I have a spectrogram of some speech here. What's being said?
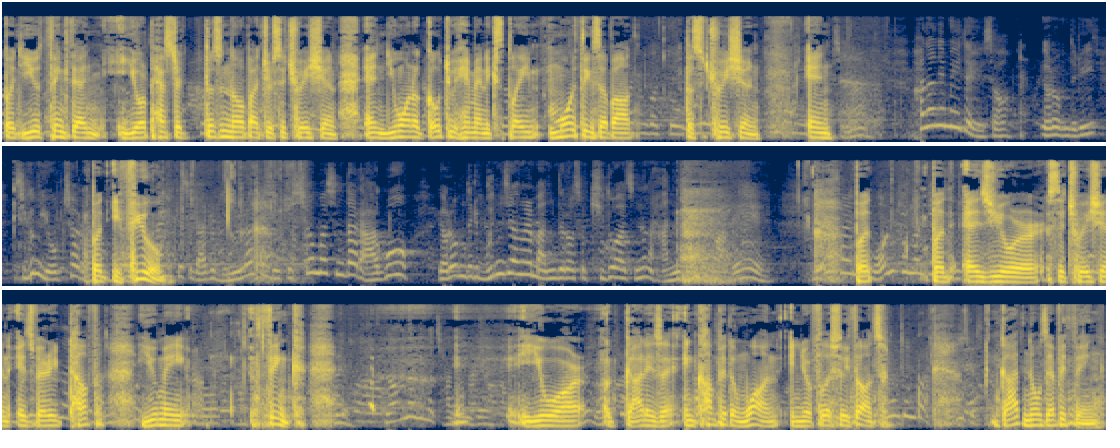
but you think that your pastor doesn't know about your situation, and you want to go to him and explain more things about the situation, and But if you but, but as your situation is very tough, you may think you are God is an incompetent one in your fleshly thoughts. God knows everything.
